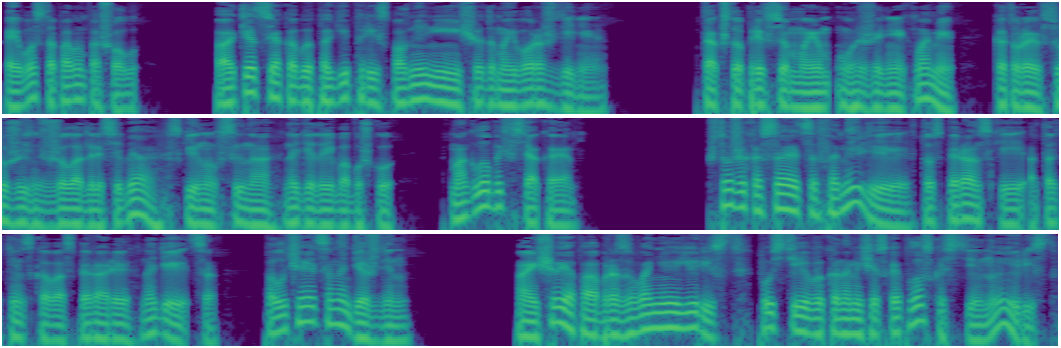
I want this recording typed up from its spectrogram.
по его стопам и пошел. А отец якобы погиб при исполнении еще до моего рождения. Так что при всем моем уважении к маме, которая всю жизнь жила для себя, скинув сына на деда и бабушку, могло быть всякое. Что же касается фамилии, то Спиранский от латинского «спирари» надеется. Получается Надеждин. А еще я по образованию юрист, пусть и в экономической плоскости, но юрист.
